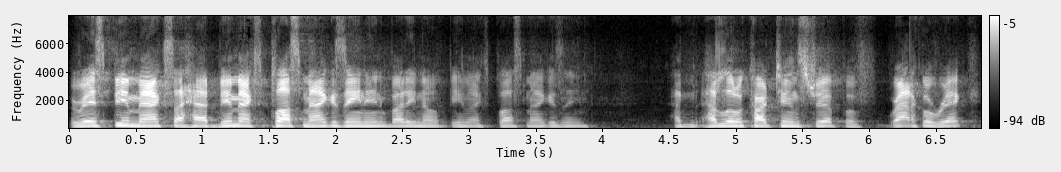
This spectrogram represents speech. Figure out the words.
We raced BMX. I had BMX Plus magazine. Anybody know BMX Plus magazine? Had, had a little cartoon strip of Radical Rick.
